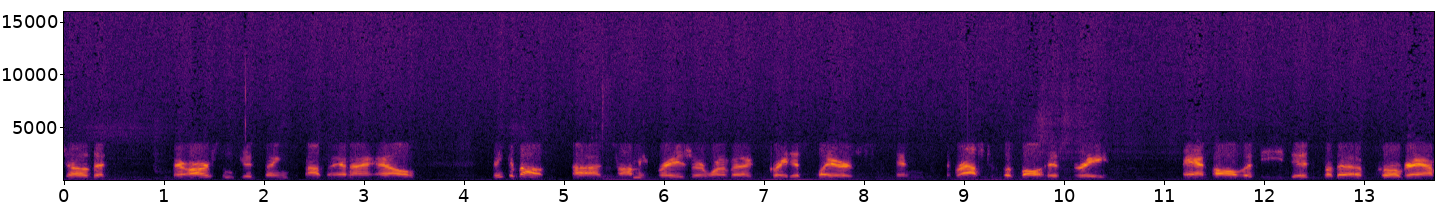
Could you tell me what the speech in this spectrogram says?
show that there are some good things about the NIL, think about uh, Tommie Frazier, one of the greatest players in Nebraska football history, and all that he did for the program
